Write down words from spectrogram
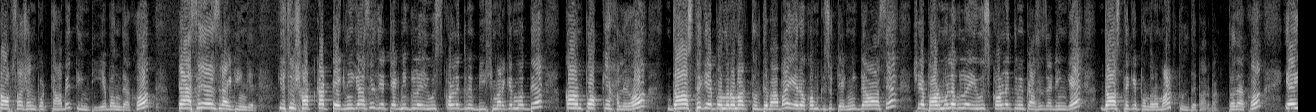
টপ সলিউশন পড়তে হবে তিনটি। এবং দেখো প্যাসেজ রাইটিং এর কিছু শর্টকাট টেকনিক আছে, যে টেকনিকগুলো ইউজ করলে তুমি বিশ মার্কের মধ্যে কমপক্ষে হলেও দশ থেকে পনেরো মার্ক তুলতে পারবা, এরকম কিছু টেকনিক দেওয়া আছে। সে ফর্মুলাগুলো ইউজ করলে তুমি প্যাসেজ রাইডিংয়ে দশ থেকে পনেরো মার্ক তুলতে পারবা। তো দেখো, এই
